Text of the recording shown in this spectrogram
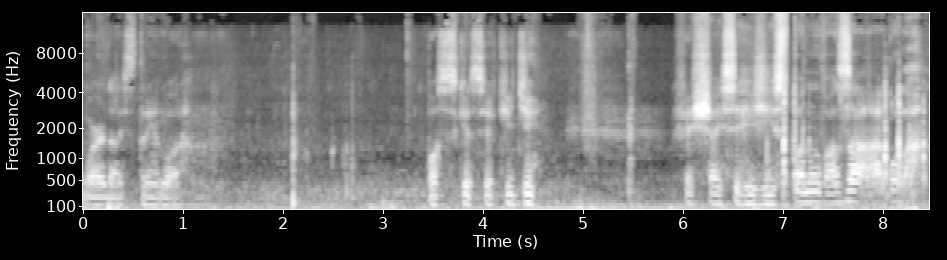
Guardar esse trem agora. Posso esquecer aqui de fechar esse registro para não vazar água lá.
